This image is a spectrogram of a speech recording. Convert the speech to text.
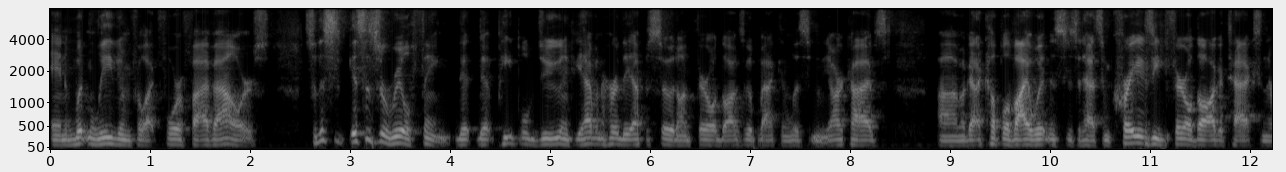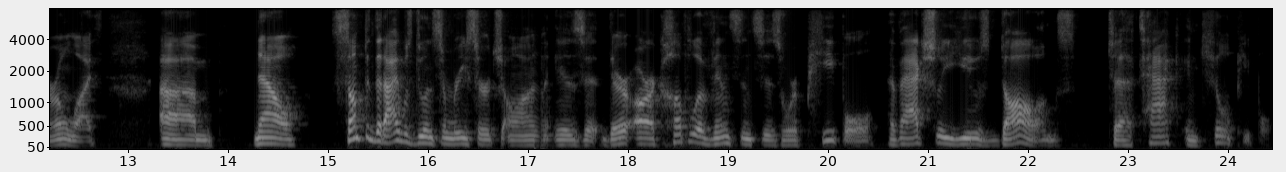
and wouldn't leave him for like four or five hours. So this is this is a real thing that that people do. And if you haven't heard the episode on feral dogs, go back and listen to the archives. Um, I got a couple of eyewitnesses that had some crazy feral dog attacks in their own life. Um, now, something that I was doing some research on is that there are a couple of instances where people have actually used dogs to attack and kill people.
